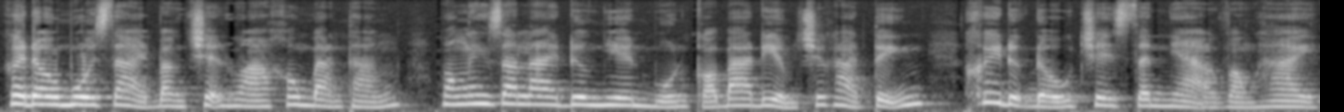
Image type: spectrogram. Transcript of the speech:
Khởi đầu mùa giải bằng trận hòa không bàn thắng, Hoàng Anh Gia Lai đương nhiên muốn có 3 điểm trước Hà Tĩnh khi được đấu trên sân nhà ở vòng 2.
